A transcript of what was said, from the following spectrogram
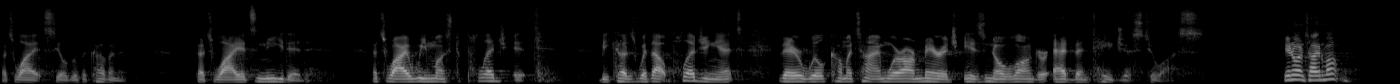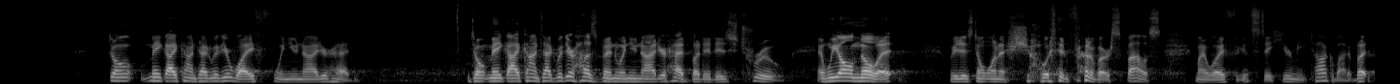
That's why it's sealed with a covenant. That's why it's needed. That's why we must pledge it. Because without pledging it, there will come a time where our marriage is no longer advantageous to us. Do you know what I'm talking about? Don't make eye contact with your wife when you nod your head. Don't make eye contact with your husband when you nod your head, but it is true. And we all know it. We just don't want to show it in front of our spouse. My wife gets to hear me talk about it. But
